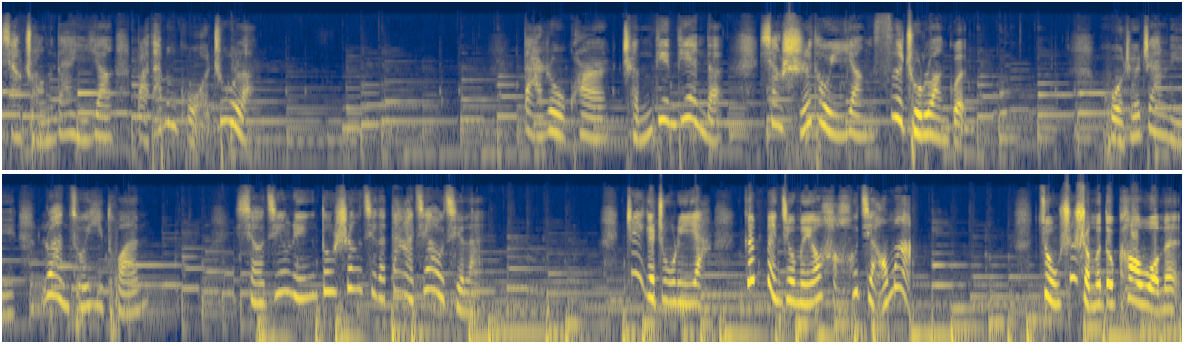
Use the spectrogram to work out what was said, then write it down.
像床单一样把他们裹住了。大肉块沉甸甸的，像石头一样四处乱滚。火车站里乱作一团，小精灵都生气的大叫起来：“这个茱莉亚根本就没有好好嚼嘛，总是什么都靠我们。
